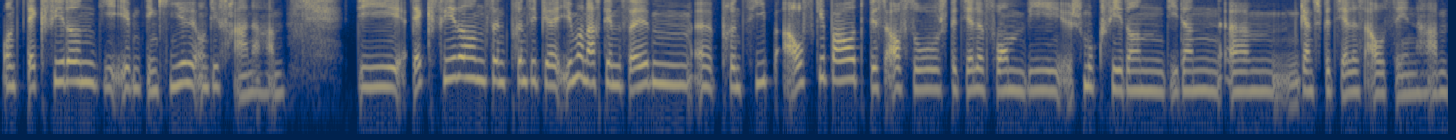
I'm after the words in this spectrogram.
und Deckfedern, die eben den Kiel und die Fahne haben. Die Deckfedern sind prinzipiell immer nach demselben äh, Prinzip aufgebaut, bis auf so spezielle Formen wie Schmuckfedern, die dann ähm, ein ganz spezielles Aussehen haben.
